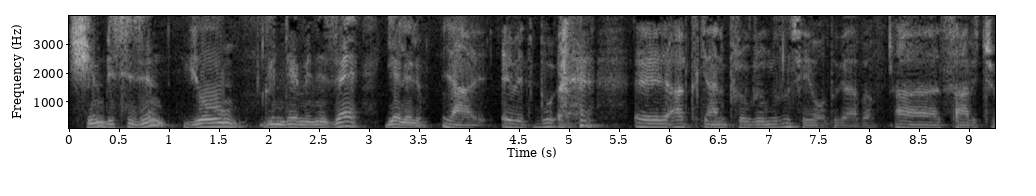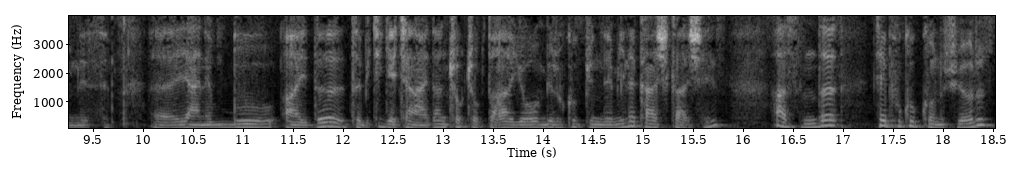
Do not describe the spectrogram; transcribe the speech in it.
Şimdi sizin yoğun gündeminize gelelim. Ya evet bu e, artık yani programımızın şeyi oldu galiba. Sabit cümlesi. Yani bu ayda tabii ki geçen aydan çok çok daha yoğun bir hukuk gündemiyle karşı karşıyayız. Aslında hep hukuk konuşuyoruz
